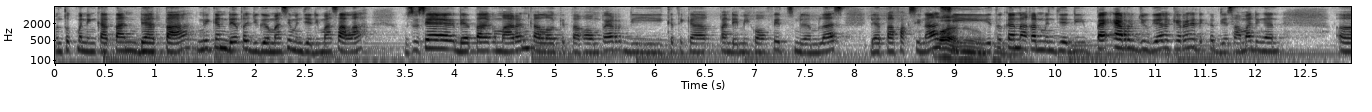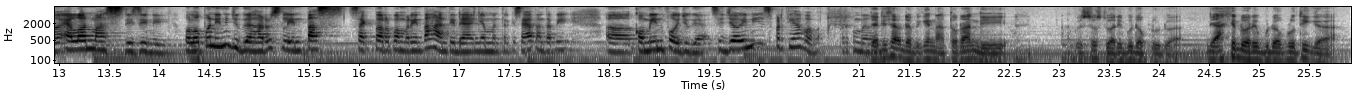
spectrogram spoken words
untuk peningkatan data. Ini kan data juga masih menjadi masalah, khususnya data kemarin kalau kita compare di ketika pandemi COVID-19, data vaksinasi Waduh. itu kan akan menjadi PR juga. Akhirnya ada kerjasama dengan eh, Elon Musk di sini. Walaupun ini juga harus lintas sektor pemerintahan, tidak hanya Menteri Kesehatan tapi eh, Kominfo juga. Sejauh ini seperti apa, Pak? Perkembangan? Jadi saya udah bikin aturan di Agustus 2022. Di akhir 2023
